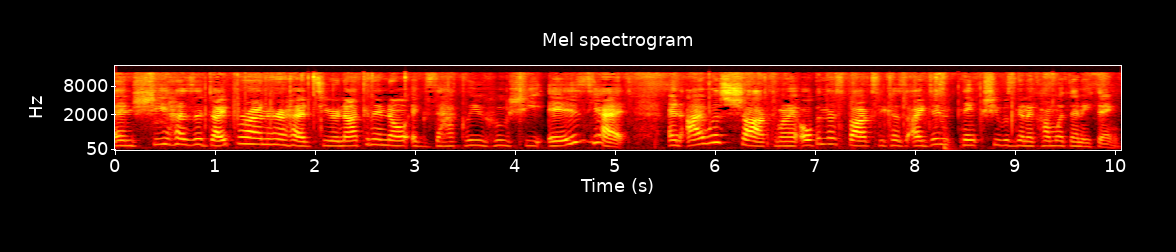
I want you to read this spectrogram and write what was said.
and she has a diaper on her head, so you're not going to know exactly who she is yet. And I was shocked when I opened this box because I didn't think she was going to come with anything.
